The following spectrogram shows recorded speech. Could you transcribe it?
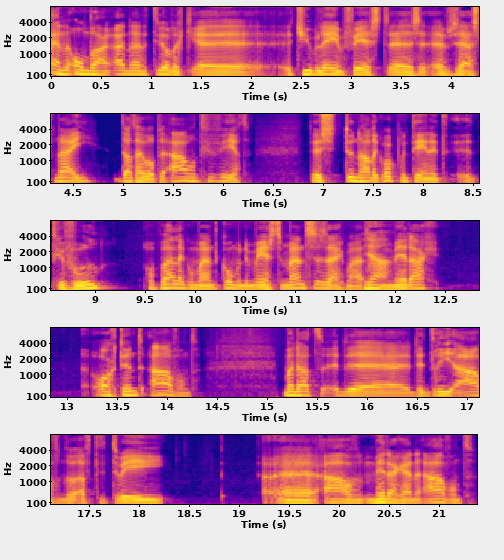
En, ondanks, en natuurlijk uh, het jubileumfeest uh, 6 mei, dat hebben we op de avond gevierd. Dus toen had ik ook meteen het, het gevoel, op welk moment komen de meeste mensen, zeg maar, ja. middag, ochtend, avond. Maar dat de, de drie avonden, of de twee uh, avond, middag en avond,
